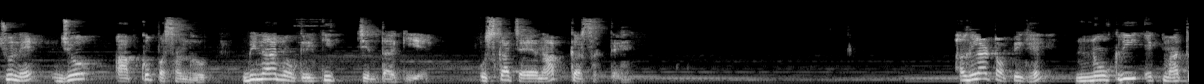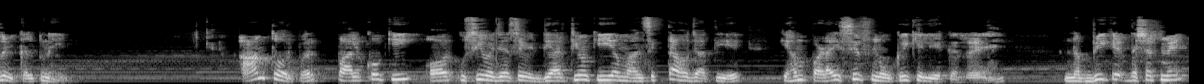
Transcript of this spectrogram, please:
चुने जो आपको पसंद हो। बिना नौकरी की चिंता किए उसका चयन आप कर सकते हैं। अगला टॉपिक है, नौकरी एकमात्र विकल्प नहीं। आमतौर पर पालकों की और उसी वजह से विद्यार्थियों की यह मानसिकता हो जाती है कि हम पढ़ाई सिर्फ़ नौकरी के लिए कर रहे हैं। नब्बे के दशक में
